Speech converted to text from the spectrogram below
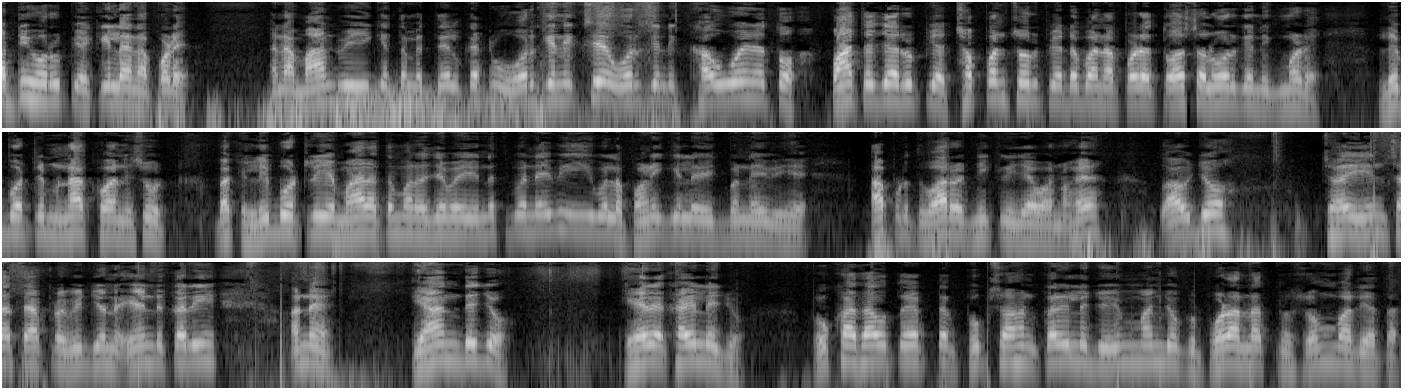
અઢીસો રૂપિયા કિલાના પડે. અને માંડવી કે તમે તેલ કાઢવું ઓર્ગેનિક છે ઓર્ગેનિક ખાવું હોય ને તો પાંચ હજાર રૂપિયા, છપ્પનસો રૂપિયા ડબ્બાના પડે તો અસલ ઓર્ગેનિક મળે. લેબોરેટરીમાં નાખવાની છૂટ. બાકી લેબોરેટરી એ મારા તમારા જેવા એ નથી બનાવી એ ઓલા ભણી ગયેલા જ બનાવી છે. આપણો તો વારો જ નીકળી જવાનો હે તો આવજો. જય હિન્દ સાથે આપણે વિડીયોને એન્ડ કરી અને ધ્યાન દેજો. ઘેરે ખાઈ લેજો. ભૂખા થાવ તો એક ટક ભૂખ સહન કરી લેજો. એમ માનજો કે ભોળાનાથનો સોમવાર હતા.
